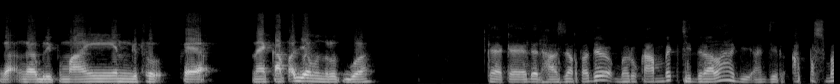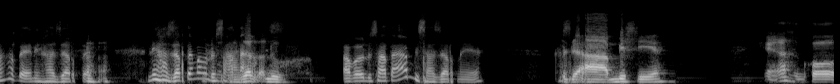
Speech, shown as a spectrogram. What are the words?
nggak nggak beli pemain gitu kayak nekat aja menurut gue. Kayak kayak Eden Hazard aja baru comeback cedera lagi anjir. Apes banget ya ini Hazard ya. Ini Hazard emang udah saatnya Hazard habis. aduh Apa udah saatnya habis Hazardnya ya? udah Kasian. abis sih ya. Kayak ah, kok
